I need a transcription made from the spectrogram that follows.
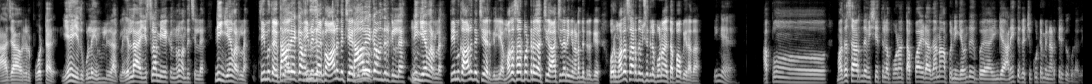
ராஜா அவர்கள் போட்டாரு. ஏன் இதுக்குள்ள இன்க்ளீட் ஆகல? எல்லா இஸ்லாமிய இயக்கங்களும் வந்துச்சு இல்ல நீங்க ஏன் வரல? திமுக திமுக இப்ப ஆளுங்கட்சியா இருக்கு தாவேக்கா வந்திருக்குல்ல. நீங்க ஏன் வரல? திமுக ஆளுங்கட்சியா இருக்கு இல்லையா? மத சார்பற்ற ஆட்சி ஆட்சி தான் இங்க நடந்துட்டு இருக்கு. ஒரு மத சார்ந்த விஷயத்துல போனா அது தப்பா போயிடாதா இங்க அப்போ மத சார்ந்த விஷயத்துல போனா தப்பாயிடாதானா? அப்ப நீங்க வந்து இப்ப இங்க அனைத்து கட்சி கூட்டமே நடத்திருக்க கூடாது.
